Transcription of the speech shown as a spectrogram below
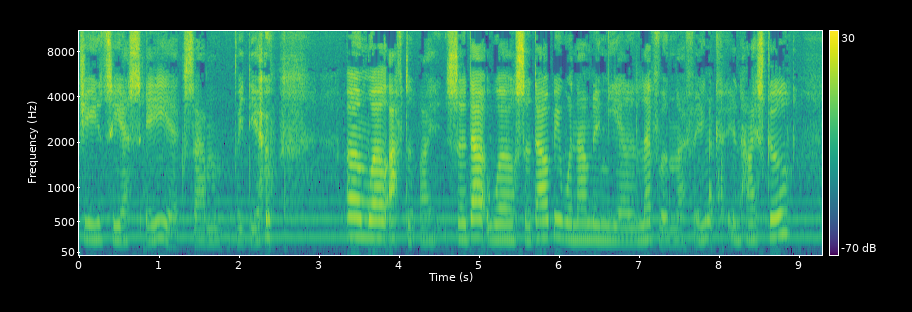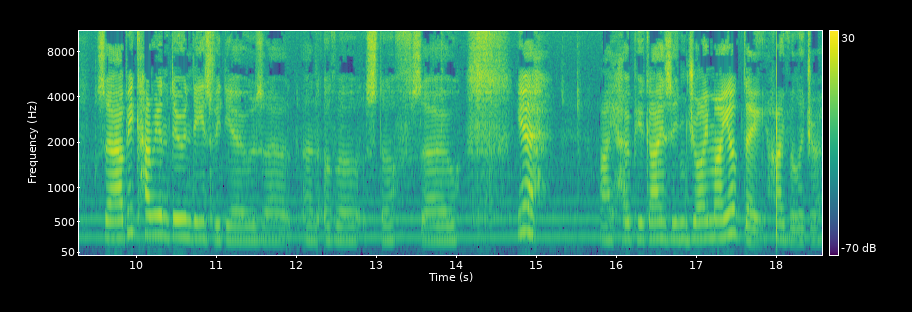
GCSE exam video. um, well, after I so that well, so that'll be when I'm in year eleven, I think, in high school. So I'll be carrying doing these videos uh, and other stuff. So yeah, I hope you guys enjoy my update. Hi, villager.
